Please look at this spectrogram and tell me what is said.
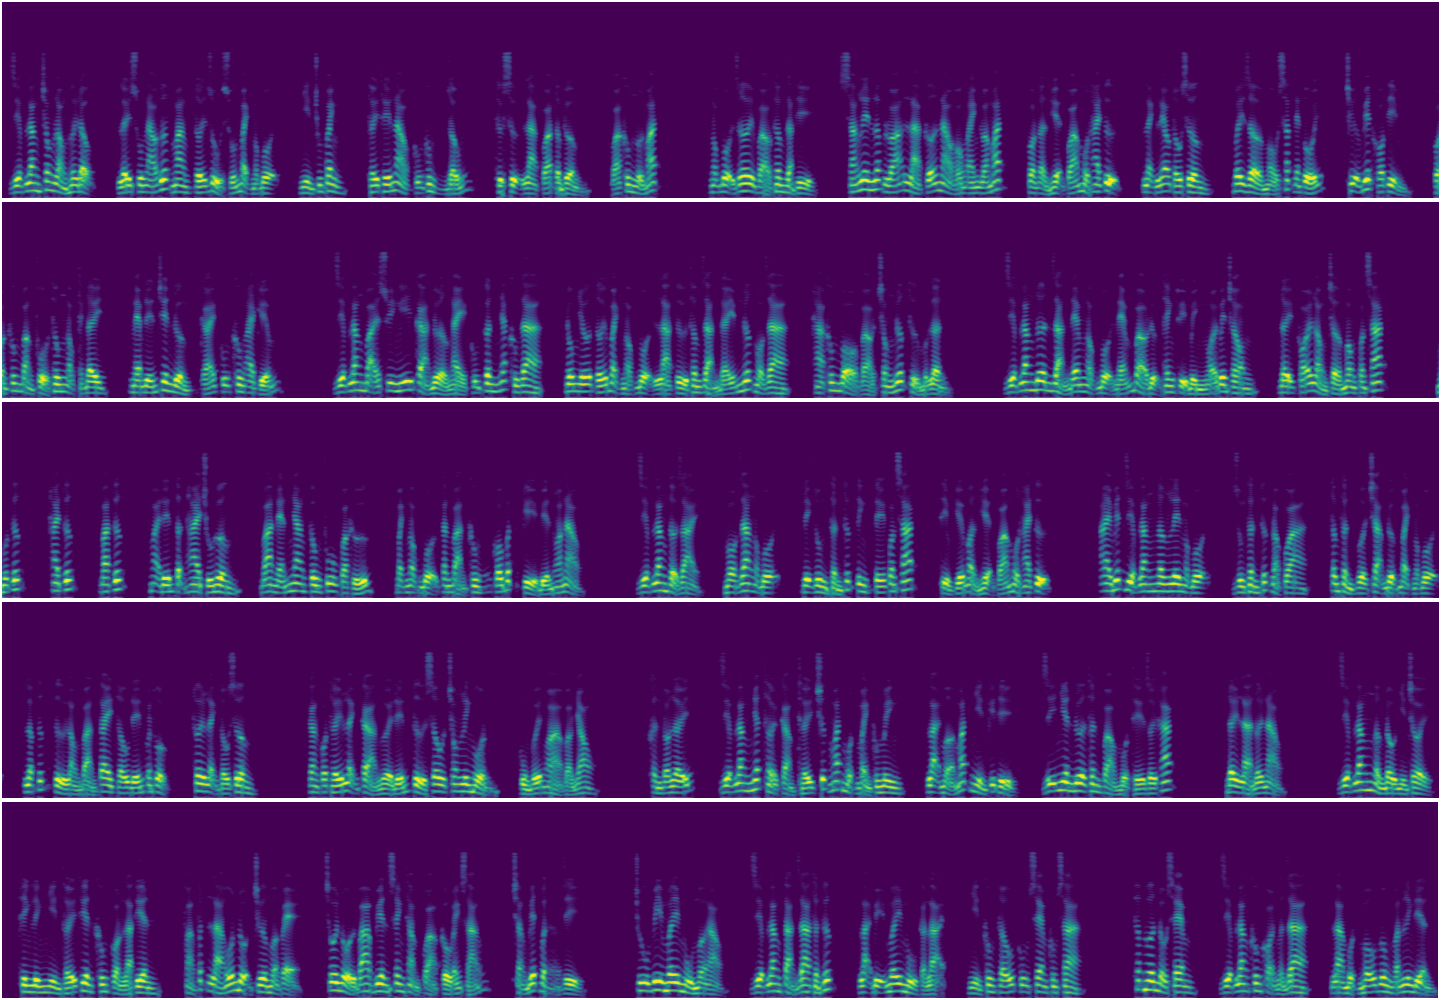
Diệp lăng trong lòng hơi động, lấy xuống áo ướt mang tới rủ xuống bạch ngọc bội, nhìn chung quanh, thấy thế nào cũng không giống, thực sự là quá tầm thường, quá không nổi mắt. Ngọc bội rơi vào thâm giản thì, sáng lên lấp lóa là cỡ nào hóng ánh lóa mắt, còn ẩn hiện quá một hai tự, lạnh leo thấu xương, bây giờ màu sắc đen tối, chữ viết khó tìm, còn không bằng phổ thông ngọc thạch đây, ném đến trên đường cái cũng không ai kiếm. Diệp lăng bại suy nghĩ cả nửa ngày cũng cân nhắc không ra, đông nhớ tới bạch ngọc bội là từ thâm giản đáy nước mò ra hà không bỏ vào trong nước thử một lần. Diệp lăng đơn giản đem ngọc bội ném vào đựng thanh thủy bình ngói bên trong, đầy cõi lòng chờ mong quan sát. Một thức, hai thức, ba thức, mãi đến tận hai chú hương, ba nén nhang công phu quá khứ, bạch ngọc bội căn bản không có bất kỳ biến hóa nào. Diệp lăng thở dài, mò ra ngọc bội, định dùng thần thức tinh tế quan sát, tìm kiếm ẩn hiện quá một hai tự. Ai biết diệp lăng nâng lên ngọc bội, dùng thần thức đảo qua, tâm thần vừa chạm được bạch ngọc bội, lập tức từ lòng bàn tay thấu đến quen thuộc, hơi lạnh thấu xương. Càng có thấy lạnh cả người đến từ sâu trong linh hồn, cùng với hòa vào nhau. Khẩn đó lấy, diệp lăng nhất thời cảm thấy trước mắt một mảnh không minh lại mở mắt nhìn kỹ thì, dĩ nhiên đưa thân vào một thế giới khác. Đây là nơi nào? Diệp lăng ngẩng đầu nhìn trời, thình lình nhìn thấy thiên không còn là thiên, phảng phất là hỗn độn chưa mở vẻ, trôi nổi ba viên xanh thảm quả cầu ánh sáng, chẳng biết vật gì. Chu vi mây mù mờ ảo, diệp lăng tản ra thần thức, lại bị mây mù cản lại, nhìn không thấu cũng xem không xa. Thấp hơn đầu xem, diệp lăng không khỏi ngẩn ra, là một mẫu vương vắn linh điển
